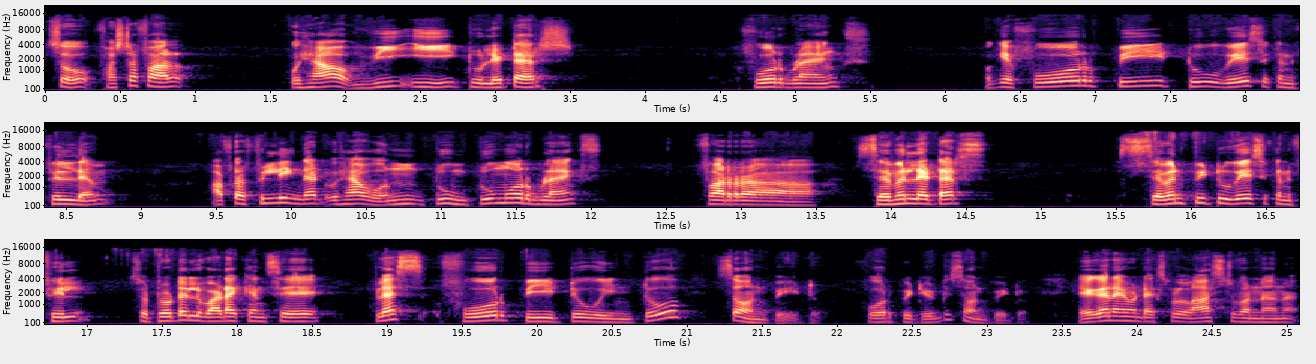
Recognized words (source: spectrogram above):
So, first of all we have VE two letters, 4 blanks, okay, 4 P two ways you can fill them. After filling that we have one, two, two more blanks for uh, 7 letters, 7 P two ways you can fill so, total what I can say plus 4p2 into 7p2 4p2 into 7p2 again I want to explain last one.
